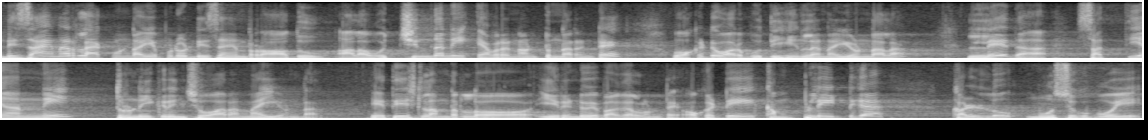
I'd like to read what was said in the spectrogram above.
డిజైనర్ లేకుండా ఎప్పుడు డిజైన్ రాదు. అలా వచ్చిందని ఎవరైనా అంటున్నారంటే ఒకటి వారు బుద్ధిహీనులన్న ఉండాలా? లేదా సత్యాన్ని తృణీకరించేవారన్న ఉండాలి. ఎతీస్టులందరిలో ఈ రెండు విభాగాలు ఉంటాయి. ఒకటి కంప్లీట్గా కళ్ళు మూసుకుపోయి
